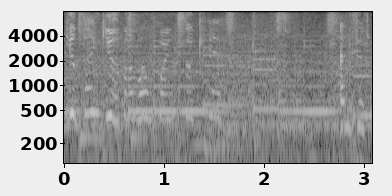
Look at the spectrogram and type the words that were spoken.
Thank you, thank you, for the 1.2k. And 50.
